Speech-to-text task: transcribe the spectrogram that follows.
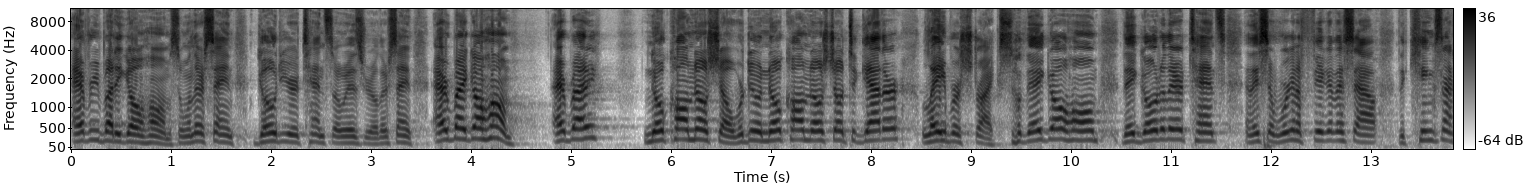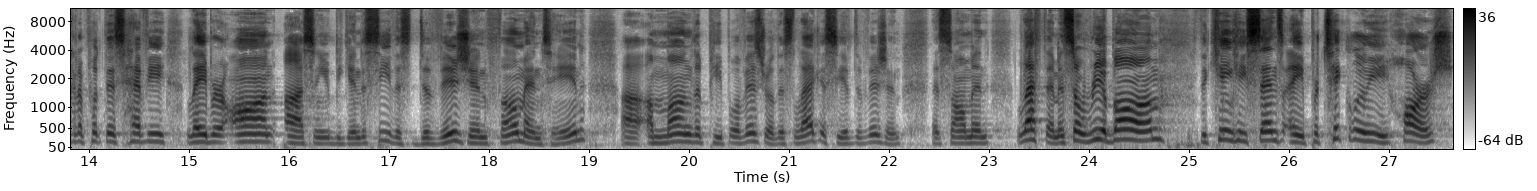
Everybody go home. So when they're saying, go to your tents, O Israel, they're saying, everybody go home. Everybody? No call, no show. We're doing no call, no show together, labor strikes. So they go home, they go to their tents, and they said, We're going to figure this out. The king's not going to put this heavy labor on us. And you begin to see this division fomenting uh, among the people of Israel, this legacy of division that Solomon left them. And so Rehoboam, the king, he sends a particularly harsh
